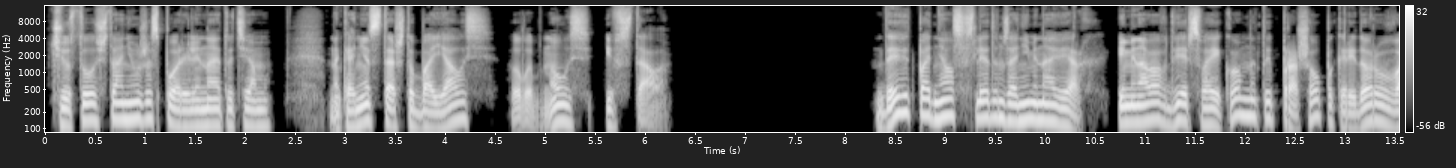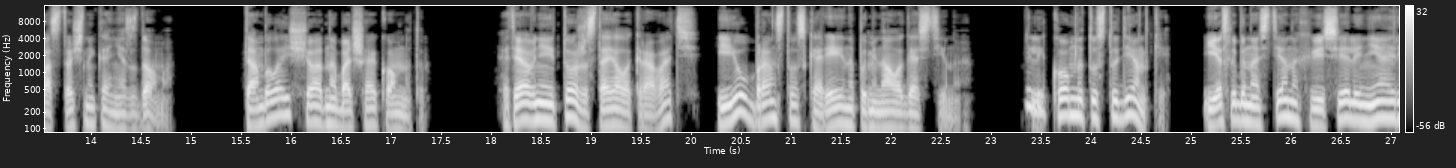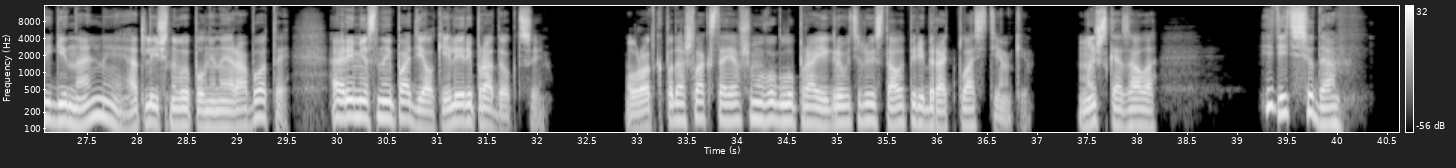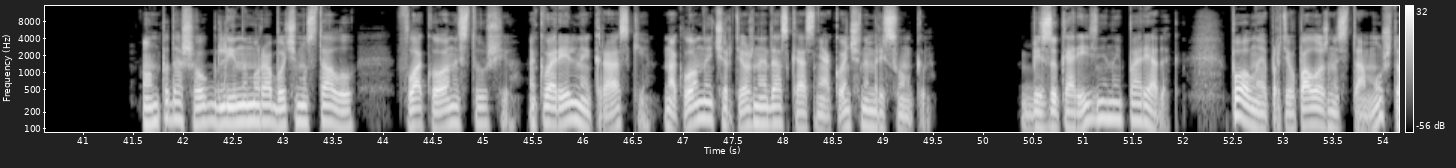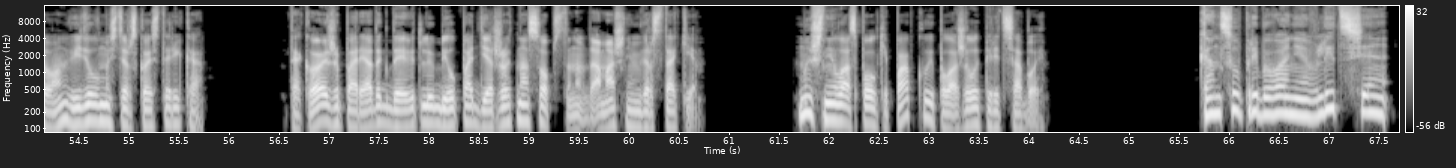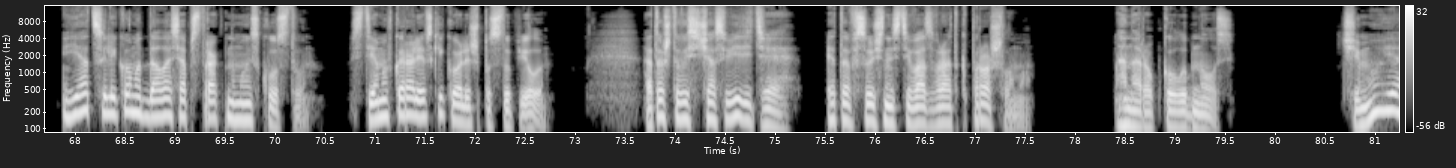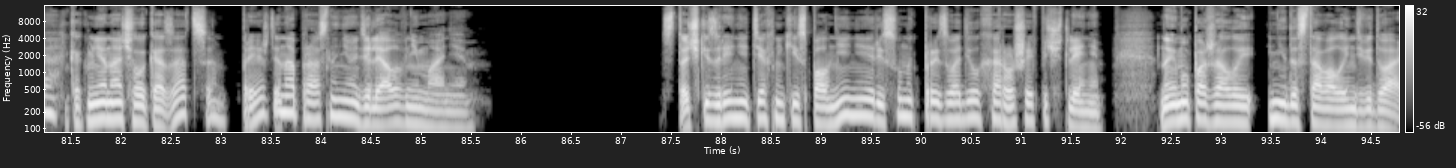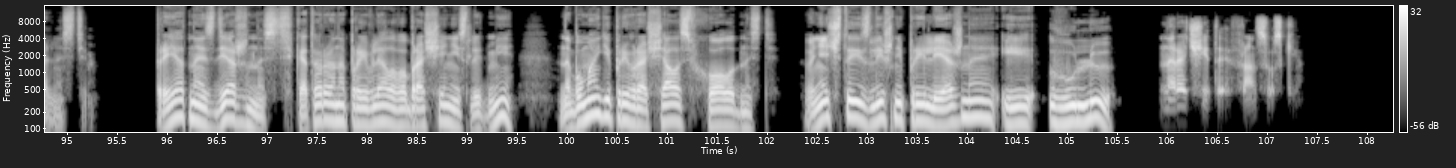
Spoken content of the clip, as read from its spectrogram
Чувствовалось, что они уже спорили на эту тему. Наконец та, что боялась, улыбнулась и встала. Дэвид поднялся следом за ними наверх и, миновав дверь своей комнаты, прошел по коридору в восточный конец дома. Там была еще одна большая комната. Хотя в ней тоже стояла кровать, ее убранство скорее напоминало гостиную. Или комнату студентки, если бы на стенах висели не оригинальные, отлично выполненные работы, а ремесленные поделки или репродукции. Уродка подошла к стоявшему в углу проигрывателю и стала перебирать пластинки. Мышь сказала «Идите сюда». Он подошел к длинному рабочему столу, флаконы с тушью, акварельные краски, наклонная чертежная доска с неоконченным рисунком. Безукоризненный порядок. Полная противоположность тому, что он видел в мастерской старика. Такой же порядок Дэвид любил поддерживать на собственном домашнем верстаке. Мышь сняла с полки папку и положила перед собой. К концу пребывания в Литсе я целиком отдалась абстрактному искусству. С тем и в Королевский колледж поступила. А то, что вы сейчас видите, это в сущности возврат к прошлому. Она робко улыбнулась. Чему я, как мне начало казаться, прежде напрасно не уделяла внимания. С точки зрения техники исполнения рисунок производил хорошее впечатление, но ему, пожалуй, не доставало индивидуальности. Приятная сдержанность, которую она проявляла в обращении с людьми, на бумаге превращалась в холодность, в нечто излишне прилежное и «вулю» — нарочитое французский.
